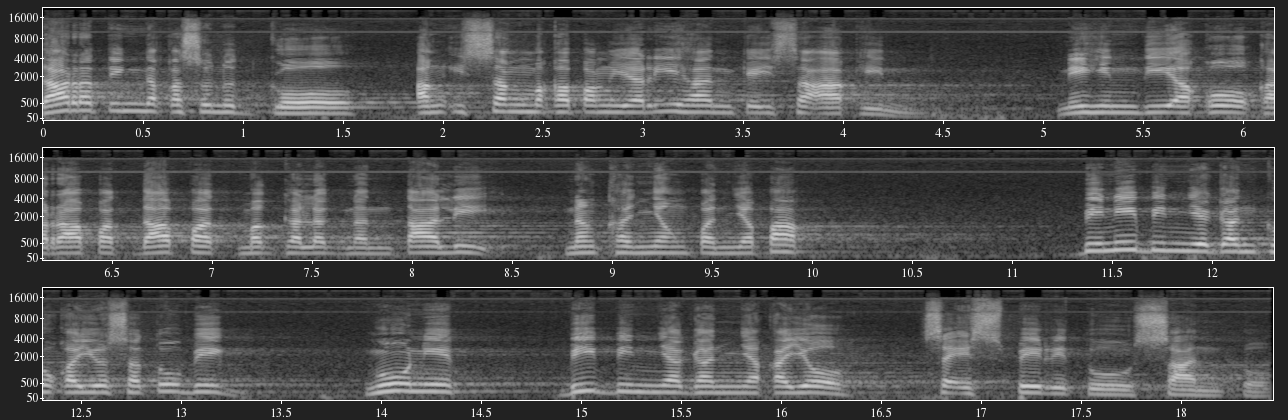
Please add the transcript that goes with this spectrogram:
Darating na kasunod ko ang isang makapangyarihan kaysa akin, ni hindi ako karapat dapat magkalag ng tali ng kanyang panyapak. Binibinyagan ko kayo sa tubig, ngunit bibinyagan niya kayo sa Espiritu Santo.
